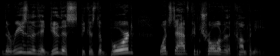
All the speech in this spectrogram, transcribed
The reason that they do this is because the board wants to have control over the company.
